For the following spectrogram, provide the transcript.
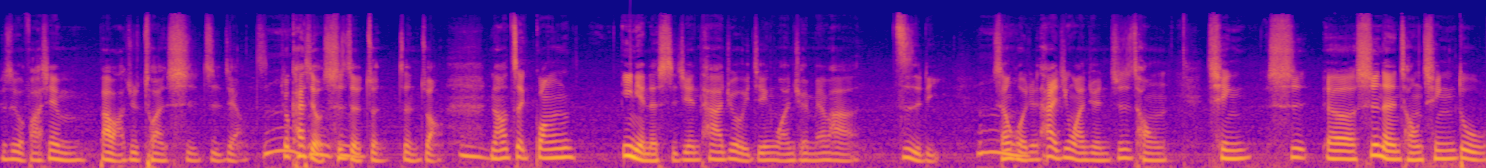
就是有发现爸爸就突然失智这样子，嗯就开始有失智的症症状。嗯。然后这光一年的时间，他就已经完全没办法自理。嗯生活，就他已经完全就是从轻失呃失能从轻度，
